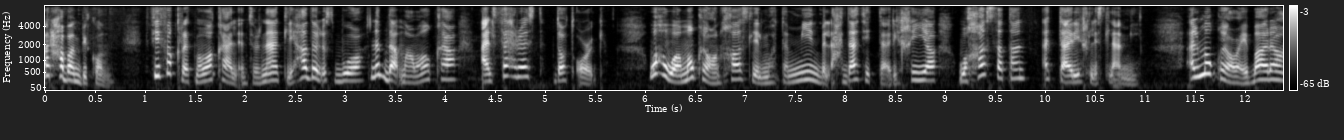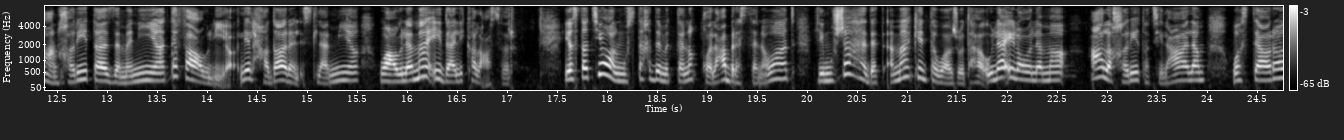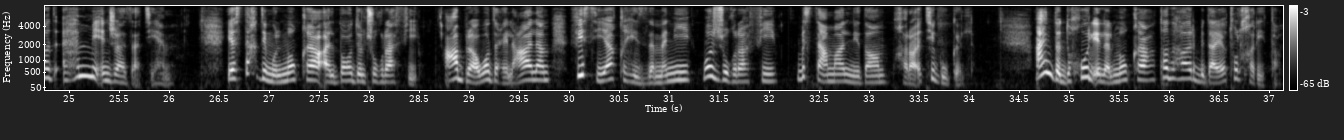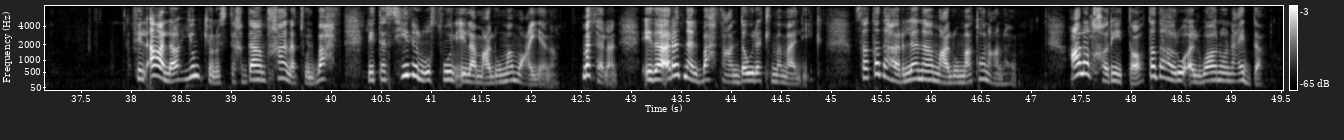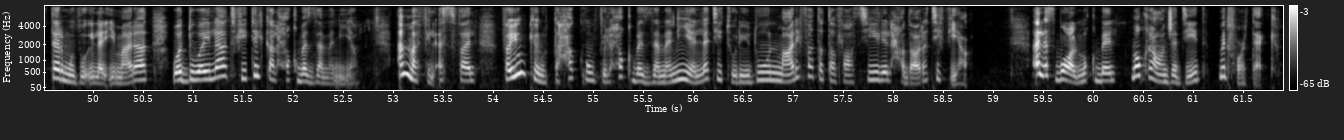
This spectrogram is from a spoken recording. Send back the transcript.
مرحبا بكم. في فقرة مواقع الإنترنت لهذا الأسبوع نبدأ مع موقع الفهرست.org وهو موقع خاص للمهتمين بالأحداث التاريخية وخاصة التاريخ الإسلامي. الموقع عبارة عن خريطة زمنية تفاعلية للحضارة الإسلامية وعلماء ذلك العصر. يستطيع المستخدم التنقل عبر السنوات لمشاهدة أماكن تواجد هؤلاء العلماء على خريطة العالم واستعراض أهم إنجازاتهم. يستخدم الموقع البعد الجغرافي عبر وضع العالم في سياقه الزمني والجغرافي باستعمال نظام خرائط جوجل. عند الدخول إلى الموقع تظهر بداية الخريطة. في الأعلى يمكن استخدام خانة البحث لتسهيل الوصول إلى معلومة معينة. مثلا إذا أردنا البحث عن دولة المماليك ستظهر لنا معلومات عنهم. على الخريطة تظهر ألوان عدة ترمز إلى الإمارات والدويلات في تلك الحقبة الزمنية. أما في الأسفل فيمكن التحكم في الحقبة الزمنية التي تريدون معرفة تفاصيل الحضارة فيها. الأسبوع المقبل موقع جديد من فورتك.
